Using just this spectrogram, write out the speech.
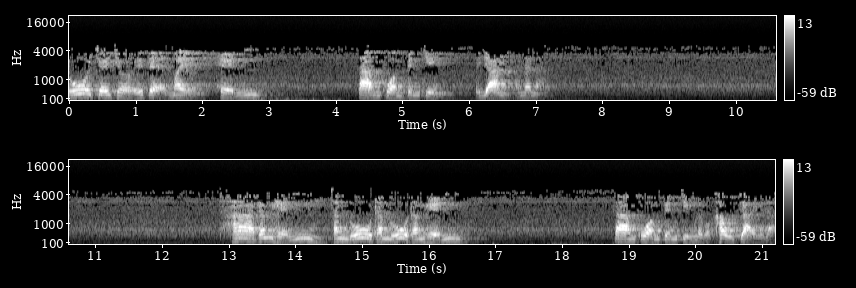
รู้เฉยๆแต่ไม่เห็น ตามความเป็นจริงไปยังอันนั้นน่ะถ้าทั้งเห็น ทั้งรู้ ทั้งรู้ ทั้งเห็น ตามความเป็นจริงแล้วว่าเข้าใจล่ะ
